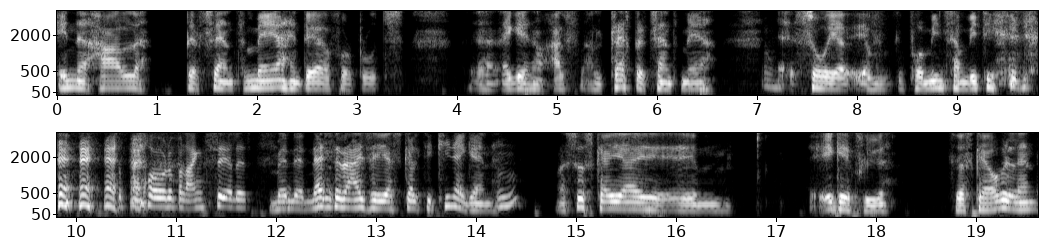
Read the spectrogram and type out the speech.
en halv procent mere end det er forbrudt. Øh, ikke no, 50 procent mere. Mm. Så jeg, jeg på min samvittighed. Så prøver du at balancere lidt. Men øh, næste rejse, jeg skal til Kina igen. Mm. Og så skal jeg øh, ikke flyve. Så jeg skal over land,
